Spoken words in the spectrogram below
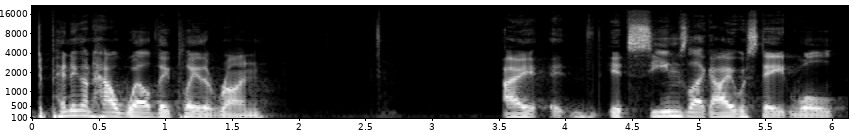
depending on how well they play the run, I it, it seems like Iowa State will.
